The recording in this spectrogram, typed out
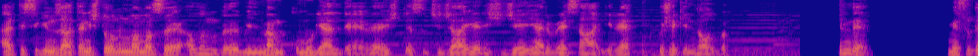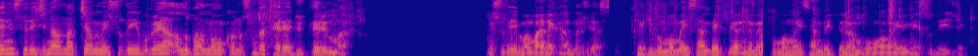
Ertesi gün zaten işte onun maması alındı. Bilmem kumu geldi eve. işte sıçacağı yer, içeceği yer vesaire. Bu şekilde oldu. Şimdi Mesude'nin sürecini anlatacağım. Mesude'yi buraya alıp almama konusunda tereddütlerim var. Mesude'yi mamayla kandıracağız. Peki bu mamayı sen bekliyorsun değil mi? Bu mamayı sen bekliyorsun bu mamayı Mesude yiyecek.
